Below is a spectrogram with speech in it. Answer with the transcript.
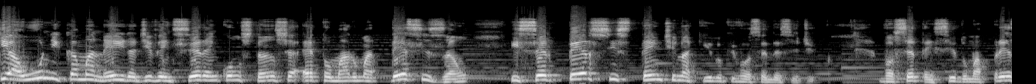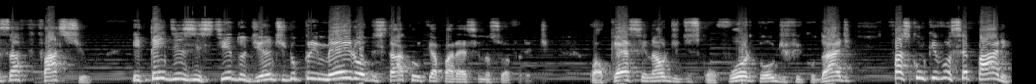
que a única maneira de vencer a inconstância é tomar uma decisão e ser persistente naquilo que você decidiu. Você tem sido uma presa fácil e tem desistido diante do primeiro obstáculo que aparece na sua frente. Qualquer sinal de desconforto ou dificuldade faz com que você pare.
